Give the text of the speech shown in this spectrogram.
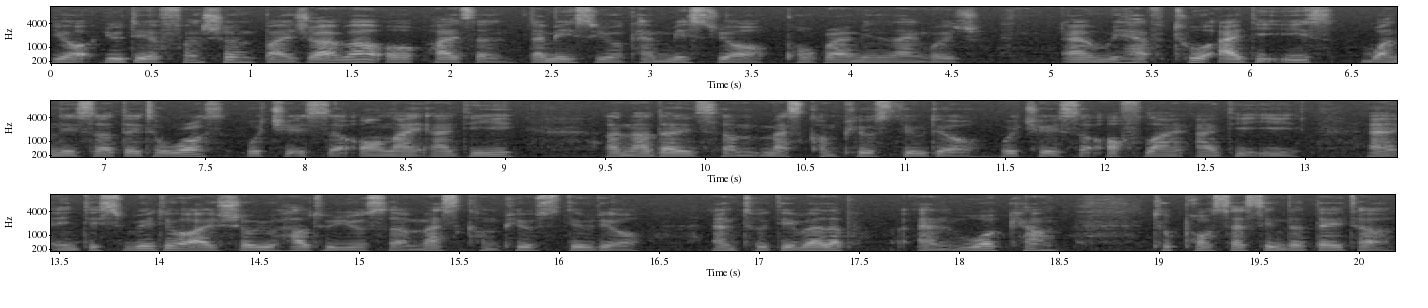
your UDF function by Java or Python. That means you can mix your programming language and we have two IDEs. One is a DataWorks, which is an online IDE. Another is a MaxCompute Studio, which is an offline IDE. And in this video, I show you how to use a MaxCompute Studio and to develop and work on to processing the data.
